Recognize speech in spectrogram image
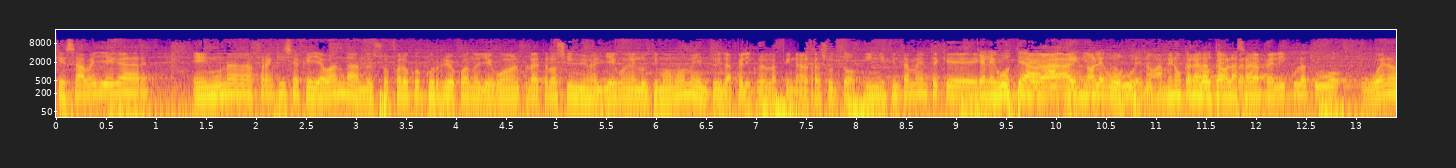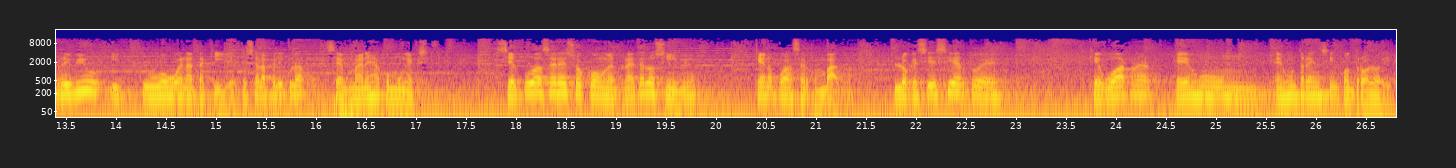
que sabe llegar en una franquicia que ya van dando. Eso fue lo que ocurrió cuando llegó en el planeta de los simios. Él llegó en el último momento y la película a la final resultó indistintamente que... Que le guste a- a quien alguien no le guste, ¿no? A mí nunca Pero me ha la gustado la Pero saga. la película tuvo buenos reviews y tuvo buena taquilla. Entonces la película se maneja como un éxito. Si él pudo hacer eso con el planeta de los simios, ¿qué no puede hacer con Batman? Lo que sí es cierto es que Warner es un, es un tren sin control ahorita.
